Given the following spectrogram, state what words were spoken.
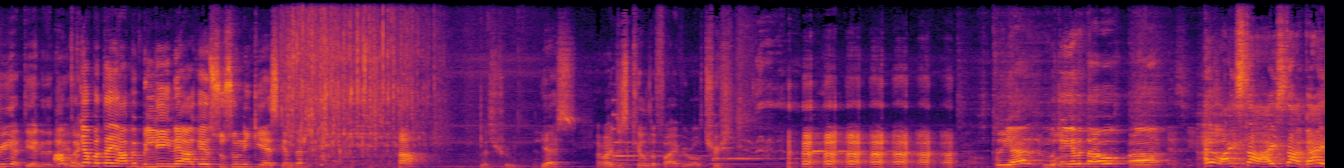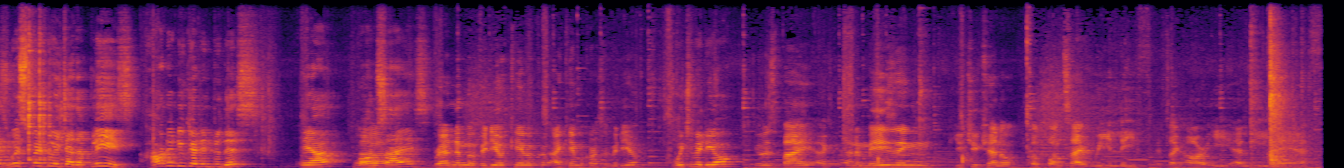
tree at the end of the day. आपको like- क्या पता है यहाँ पे बिल्ली ने आगे सुसु नहीं किया इसके अंदर हाँ That's true. यस Have I just killed a five-year-old tree? तो यार मुझे ये बताओ हेलो आहिस्ता आहिस्ता guys whisper to each other please how did you get into this Yeah, bonsai. Random, a video came. I came across a video. Which video? It was by an amazing YouTube channel called Bonsai Releaf. It's like R E L E A F.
